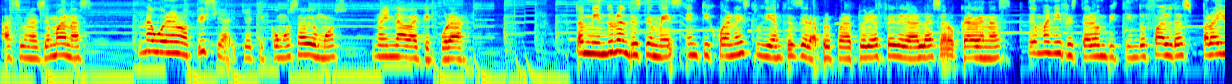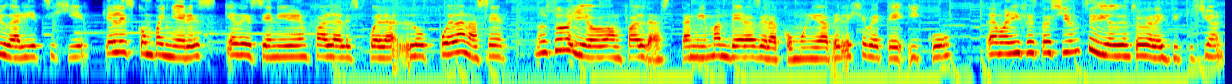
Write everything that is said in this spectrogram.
hace unas semanas. Una buena noticia, ya que como sabemos, no hay nada que curar. También durante este mes, en Tijuana, estudiantes de la Preparatoria Federal Lázaro Cárdenas se manifestaron vistiendo faldas para ayudar y exigir que los compañeros que deseen ir en falda a la escuela lo puedan hacer. No solo llevaban faldas, también banderas de la comunidad LGBTIQ la manifestación se dio dentro de la institución,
